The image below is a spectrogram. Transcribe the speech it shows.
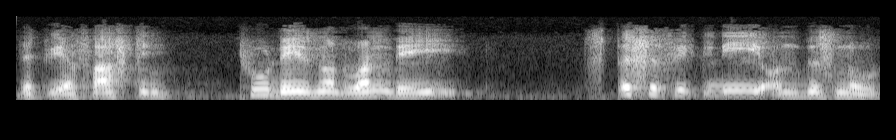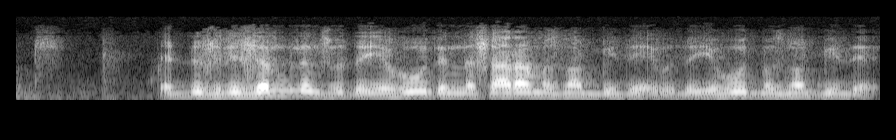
that we are fasting two days, not one day, specifically on this note, that this resemblance with the Yahud and Nasara must not be there, with the Yahud must not be there.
